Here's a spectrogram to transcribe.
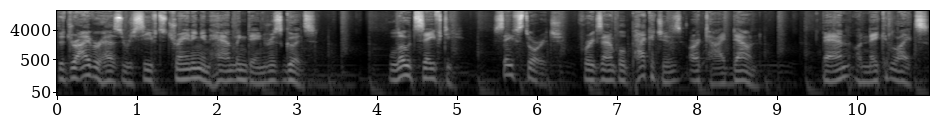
The driver has received training in handling dangerous goods. Load safety, safe storage, for example, packages are tied down. Ban on naked lights.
